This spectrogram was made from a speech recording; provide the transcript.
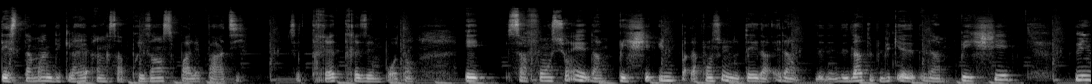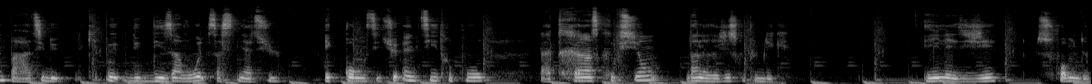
testaments déclarés en sa présence par les parties. C'est très très important. Et sa fonction est d'empêcher une la fonction du notaire est de l'acte public est d'empêcher une partie de, qui peut de désavouer sa signature et constituer un titre pour la transcription dans le registre public. Et il est exigé sous forme de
